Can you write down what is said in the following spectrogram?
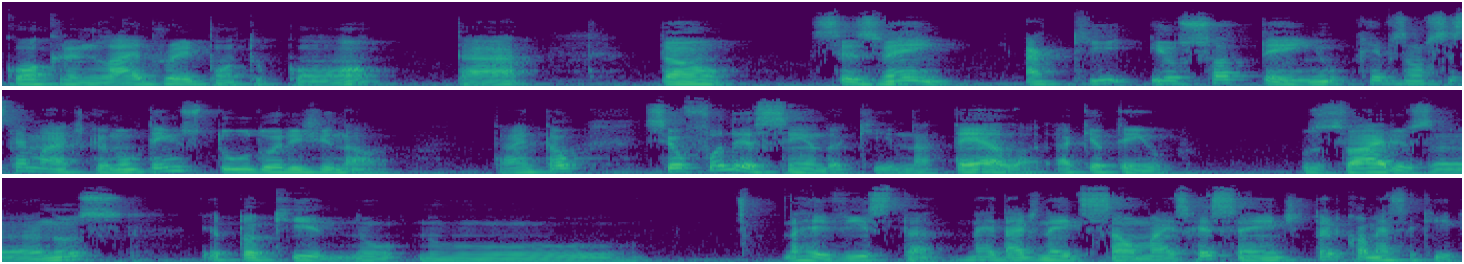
cochranelibrary.com, tá? Então, vocês veem, aqui eu só tenho revisão sistemática, eu não tenho estudo original. Tá? Então, se eu for descendo aqui na tela, aqui eu tenho os vários anos, eu estou aqui no, no, na revista, na verdade na edição mais recente, então ele começa aqui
